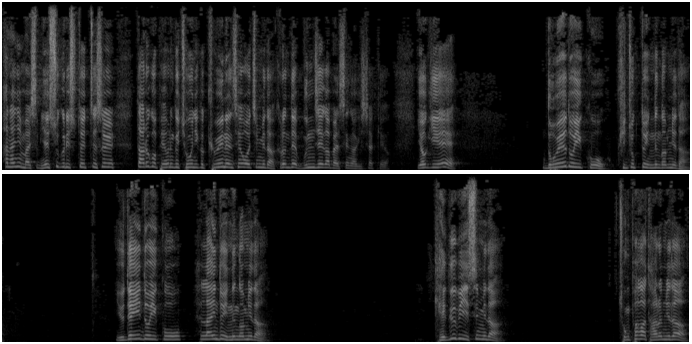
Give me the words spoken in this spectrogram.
하나님 말씀, 예수 그리스도의 뜻을 따르고 배우는 게 좋으니까 교회는 세워집니다. 그런데 문제가 발생하기 시작해요. 여기에 노예도 있고 귀족도 있는 겁니다. 유대인도 있고 헬라인도 있는 겁니다. 계급이 있습니다. 종파가 다릅니다.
